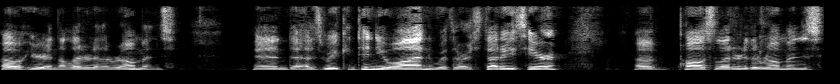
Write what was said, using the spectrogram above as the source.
oh, here in the letter to the Romans. And as we continue on with our studies here of Paul's letter to the Romans,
